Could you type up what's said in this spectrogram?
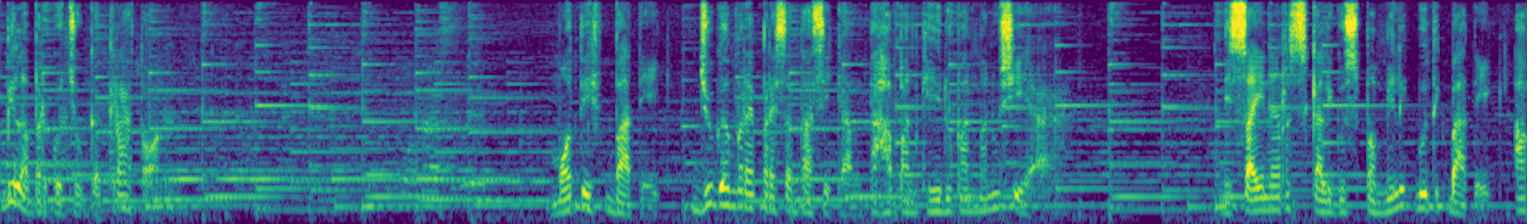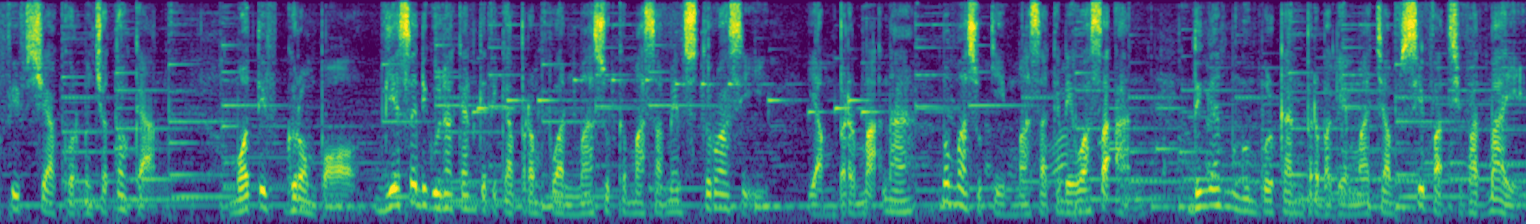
bila berkunjung ke keraton. Motif batik juga merepresentasikan tahapan kehidupan manusia. Desainer sekaligus pemilik butik batik, Afif Syakur mencontohkan, motif grompol biasa digunakan ketika perempuan masuk ke masa menstruasi yang bermakna memasuki masa kedewasaan dengan mengumpulkan berbagai macam sifat-sifat baik.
